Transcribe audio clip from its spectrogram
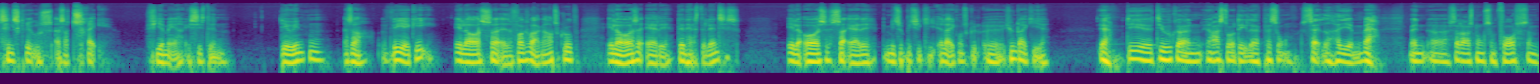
tilskrives altså tre firmaer i sidste ende. Det er jo enten altså VAG, eller også altså Volkswagen Auto Group, eller også er det den her Stellantis, eller også så er det Mitsubishi Kia, eller ikke undskyld, uh, Hyundai Kia. Ja, de, de udgør en, en ret stor del af personsalget herhjemme. Ja. Men øh, så er der også nogen som Ford, som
